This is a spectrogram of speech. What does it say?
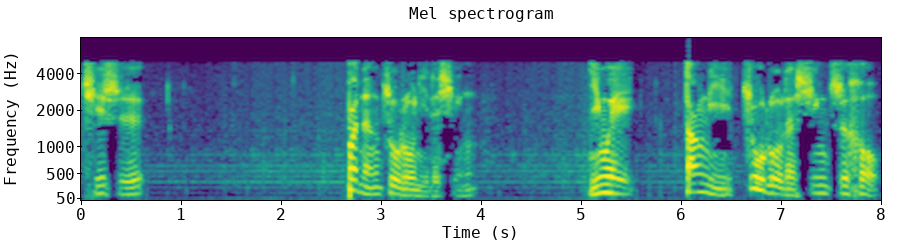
其实。不能注入你的心，因为当你注入了心之后，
